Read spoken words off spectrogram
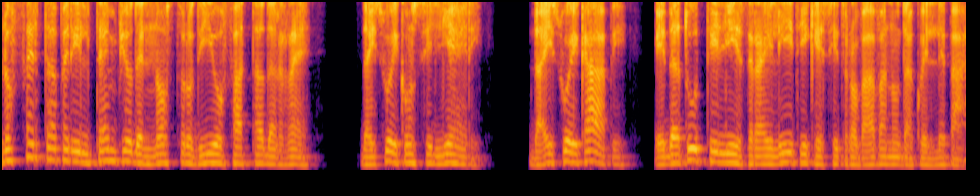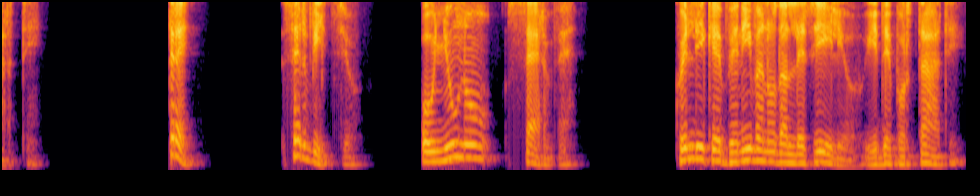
L'offerta per il tempio del nostro Dio fatta dal re, dai suoi consiglieri, dai suoi capi e da tutti gli israeliti che si trovavano da quelle parti. 3. Servizio. Ognuno serve. Quelli che venivano dall'esilio, i deportati,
